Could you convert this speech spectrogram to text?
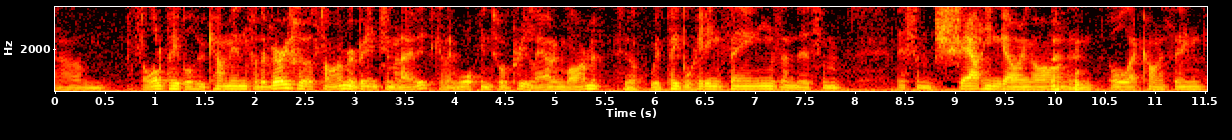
Um, so a lot of people who come in for the very first time are a bit intimidated because they walk into a pretty loud environment Yeah. with people hitting things and there's some there's some shouting going on and all that kind of thing.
